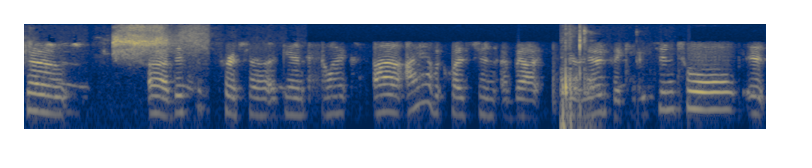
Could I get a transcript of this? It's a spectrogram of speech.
So uh, this is Trisha again, Alex. Uh, I have a question about your notification tool it,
